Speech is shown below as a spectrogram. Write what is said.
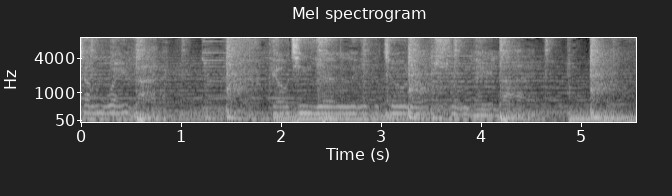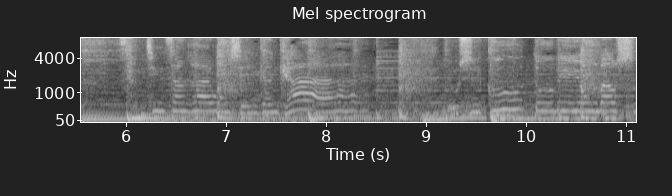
想未来掉进眼里就流出泪来。曾经沧海无限感慨有时孤独比拥抱实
